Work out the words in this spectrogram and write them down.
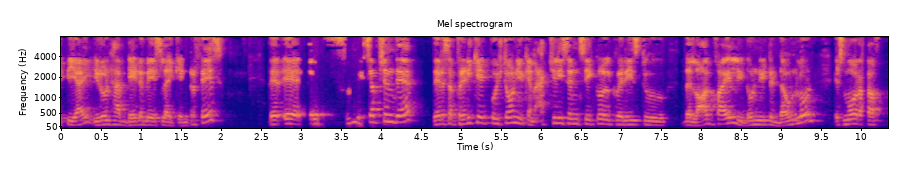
api you don't have database like interface there is some exception there there is a predicate pushdown. You can actually send SQL queries to the log file. You don't need to download. It's more of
